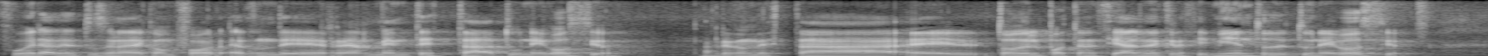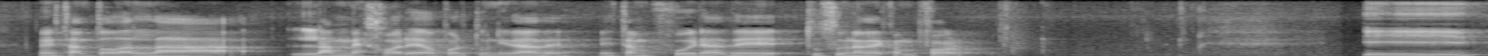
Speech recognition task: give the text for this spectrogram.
fuera de tu zona de confort es donde realmente está tu negocio, donde está todo el potencial de crecimiento de tu negocio, donde están todas las mejores oportunidades, están fuera de tu zona de confort. Y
